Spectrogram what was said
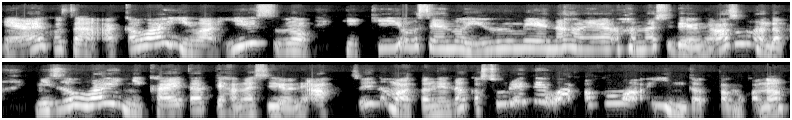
えー、あやこさん、赤ワインはイエスの引き寄せの有名な話だよね。あ、そうなんだ。水をワインに変えたって話だよね。あ、そういうのもあったね。なんかそれでは赤ワインだったのかな？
